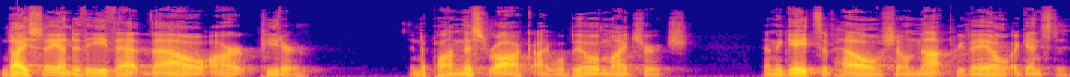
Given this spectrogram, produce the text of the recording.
And I say unto thee that thou art Peter, and upon this rock I will build my church and the gates of hell shall not prevail against it.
